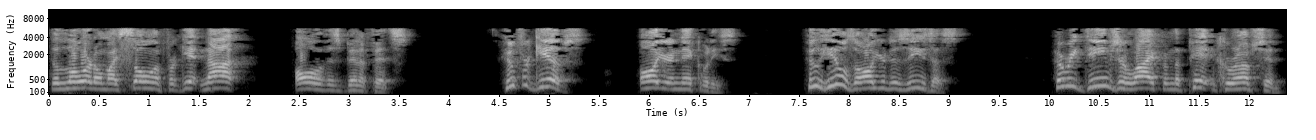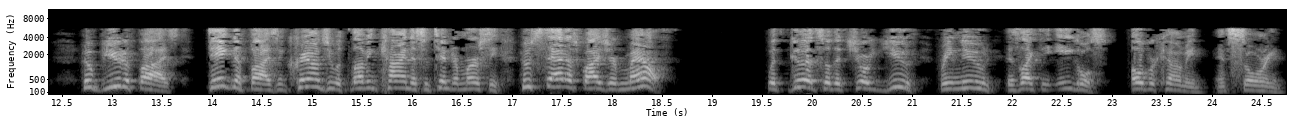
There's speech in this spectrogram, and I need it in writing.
the Lord, O my soul, and forget not all of his benefits. Who forgives all your iniquities? Who heals all your diseases? Who redeems your life from the pit and corruption? Who beautifies dignifies and crowns you with loving kindness and tender mercy, who satisfies your mouth with good so that your youth renewed is like the eagles overcoming and soaring.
